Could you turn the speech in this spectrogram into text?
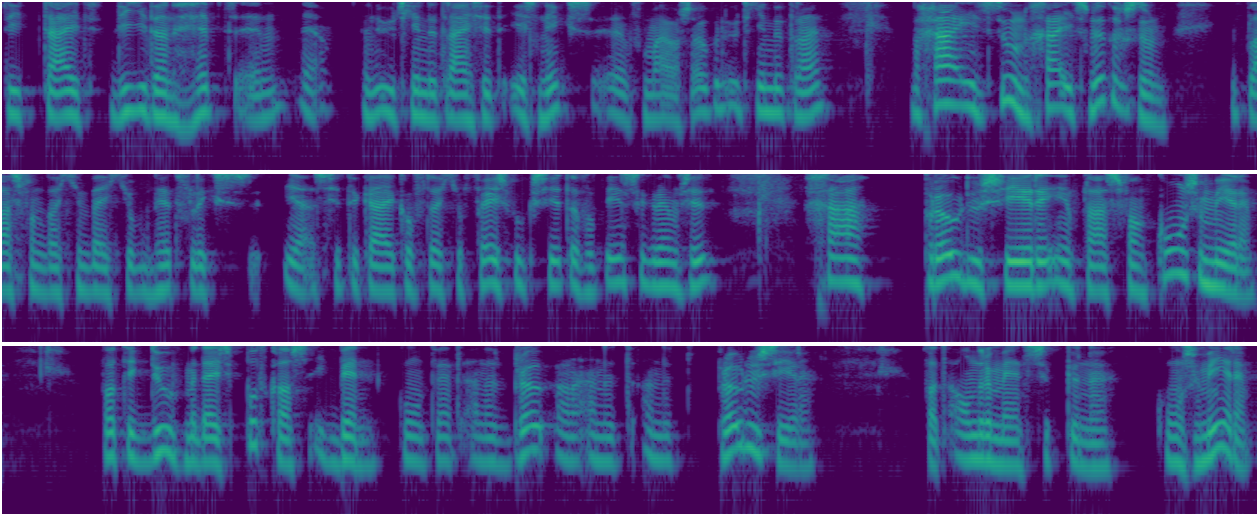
die tijd die je dan hebt en ja, een uurtje in de trein zitten is niks. Uh, voor mij was het ook een uurtje in de trein. Maar ga iets doen, ga iets nuttigs doen. In plaats van dat je een beetje op Netflix ja, zit te kijken of dat je op Facebook zit of op Instagram zit. Ga produceren in plaats van consumeren. Wat ik doe met deze podcast, ik ben content aan het, aan het, aan het produceren. Wat andere mensen kunnen consumeren.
